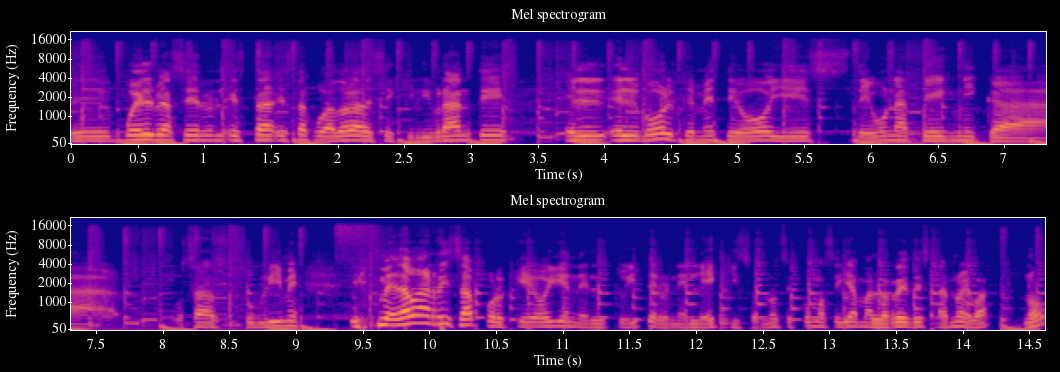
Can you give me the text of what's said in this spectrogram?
eh, vuelve a ser esta, esta jugadora desequilibrante. El, el gol que mete hoy es de una técnica, o sea, sublime. Y me daba risa porque hoy en el Twitter o en el X o no sé cómo se llama la red esta nueva, ¿no?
